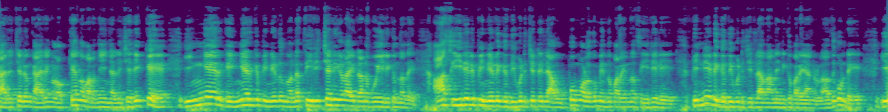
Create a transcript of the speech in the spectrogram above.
കരച്ചിലും കാര്യങ്ങളൊക്കെ എന്ന് പറഞ്ഞു കഴിഞ്ഞാൽ ശരിക്ക് ഇങ്ങേർക്ക് ഇങ്ങേർക്ക് പിന്നീട് എന്ന് പറഞ്ഞാൽ തിരിച്ചടികളായിട്ടാണ് പോയിരിക്കുന്നത്. ആ സീരിയൽ പിന്നീട് ഗതി പിടിച്ചിട്ടില്ല. ഉപ്പും മുളകും എന്ന് പറയുന്ന സീരിയൽ പിന്നീട് ഗതി പിടിച്ചിട്ടില്ല എന്നാണ് എനിക്ക് പറയാനുള്ളത്. അതുകൊണ്ട് ഈ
